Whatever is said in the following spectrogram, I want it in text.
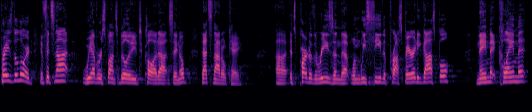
praise the Lord. If it's not, we have a responsibility to call it out and say, nope, that's not okay. Uh, it's part of the reason that when we see the prosperity gospel, name it, claim it,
